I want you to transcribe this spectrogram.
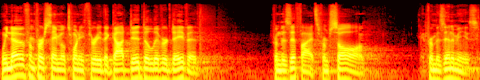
We know from 1 Samuel 23 that God did deliver David from the Ziphites, from Saul, from his enemies.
